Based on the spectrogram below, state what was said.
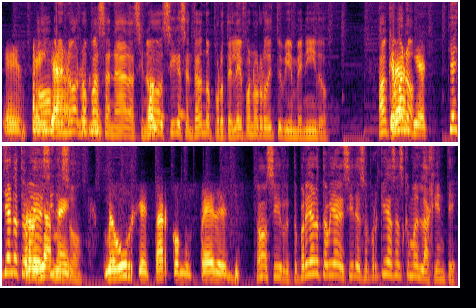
Este, Hombre, ya no, no pasa nada. Si no, sigues entrando por teléfono, Rudito, y bienvenido. Aunque Gracias. bueno, ya, ya no te voy a decir me, eso. Me urge estar con ustedes. No, sí, Rudito, pero ya no te voy a decir eso, porque ya sabes cómo es la gente.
